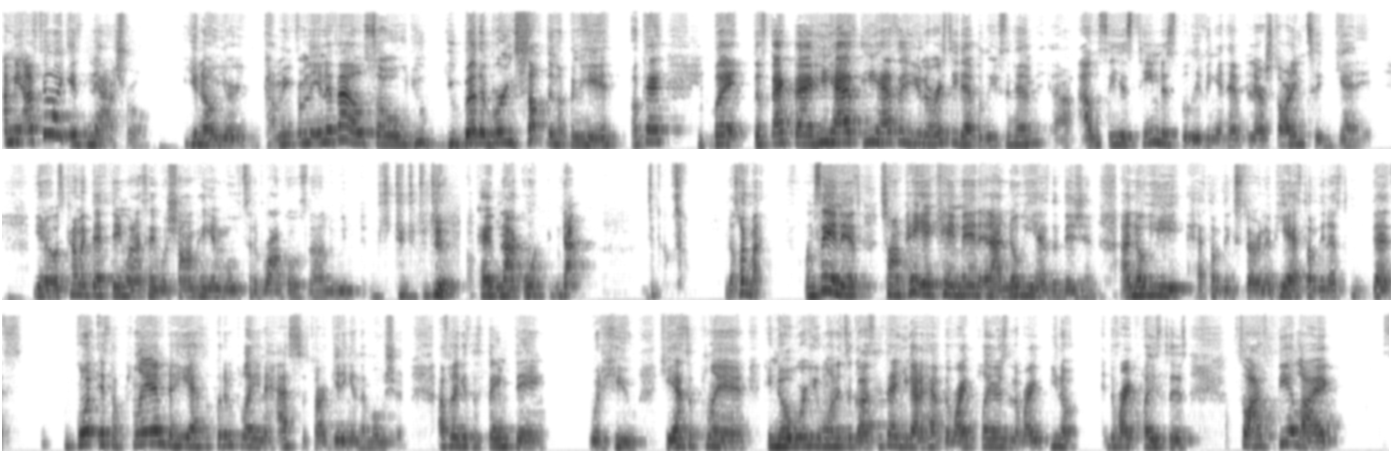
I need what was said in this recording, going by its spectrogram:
I mean, I feel like it's natural. You know, you're coming from the NFL, so you you better bring something up in here, okay? but the fact that he has he has a university that believes in him, uh, obviously his team is believing in him, and they're starting to get it. You know, it's kind of like that thing when I say, well, Sean Payton moved to the Broncos. Now, we, okay, we're not going, we're not, not talking about it. What I'm saying is, Sean Payton came in, and I know he has a vision. I know he has something stirring up. He has something that's that's going. It's a plan that he has to put in play, and it has to start getting in the motion. I feel like it's the same thing with Hue. He has a plan. He know where he wanted to go. As he said, you got to have the right players in the right, you know, the right places. So I feel like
